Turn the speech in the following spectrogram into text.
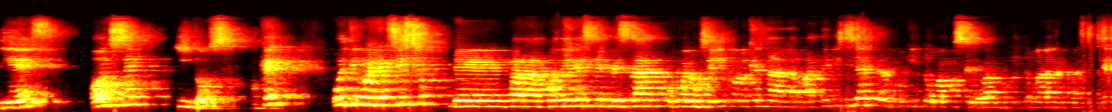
10, 11 y 12. ¿Ok? Último ejercicio de, para poder este, empezar, bueno, seguir con lo que es la, la, parte inicial, pero un poquito vamos a elevar un poquito más la frecuencia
